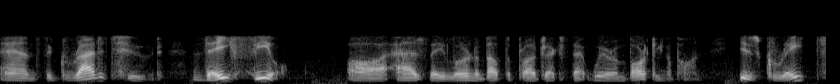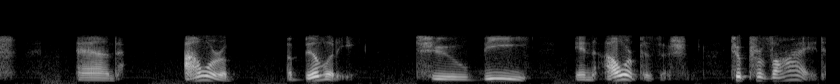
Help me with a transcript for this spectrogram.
And the gratitude they feel uh, as they learn about the projects that we're embarking upon is great. And our ability to be in our position to provide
